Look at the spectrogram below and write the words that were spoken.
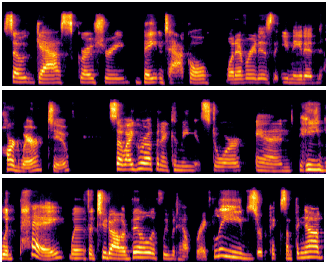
So, gas, grocery, bait and tackle, whatever it is that you needed, hardware too. So, I grew up in a convenience store and he would pay with a $2 bill if we would help rake leaves or pick something up.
